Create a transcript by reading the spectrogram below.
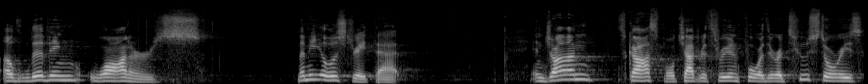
of living waters. Let me illustrate that. In John's Gospel, chapter 3 and 4, there are two stories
